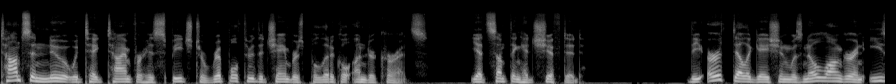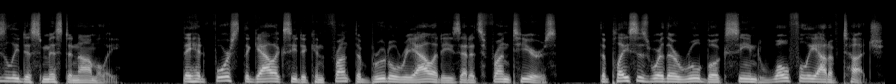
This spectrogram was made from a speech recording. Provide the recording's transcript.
Thompson knew it would take time for his speech to ripple through the chamber's political undercurrents. Yet something had shifted. The Earth delegation was no longer an easily dismissed anomaly. They had forced the galaxy to confront the brutal realities at its frontiers, the places where their rulebook seemed woefully out of touch.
